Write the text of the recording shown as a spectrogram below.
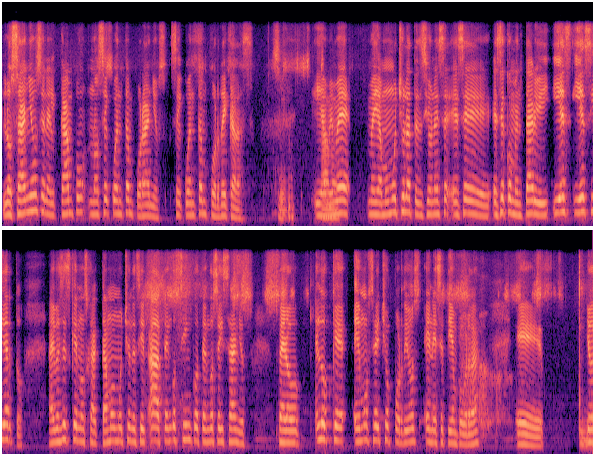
los años en el campo no se cuentan por años, se cuentan por décadas. Sí. Y a Amén. mí me, me, llamó mucho la atención ese, ese, ese comentario y, y, es, y es cierto. Hay veces que nos jactamos mucho en decir, ah, tengo cinco, tengo seis años, pero ¿qué es lo que hemos hecho por Dios en ese tiempo, verdad? Eh, yo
